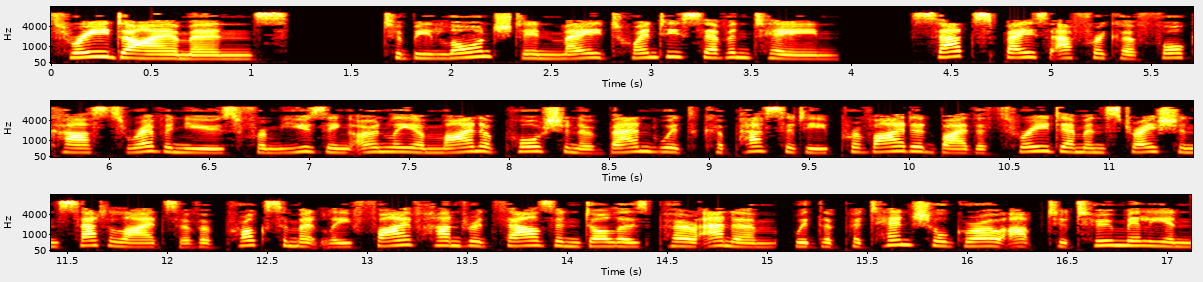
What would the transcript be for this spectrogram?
Three Diamonds, to be launched in May 2017. SAT Space Africa forecasts revenues from using only a minor portion of bandwidth capacity provided by the three demonstration satellites of approximately $500,000 per annum, with the potential grow up to $2 million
